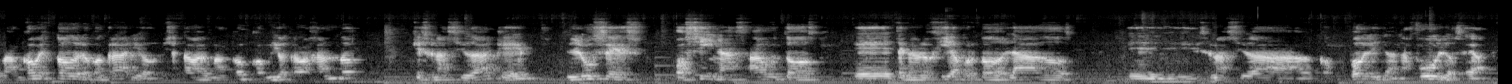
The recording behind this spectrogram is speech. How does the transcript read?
Bangkok es todo lo contrario. Ella estaba en Bangkok conmigo trabajando, que es una ciudad que luces, cocinas, autos, eh, tecnología por todos lados. Eh, es una ciudad cosmopolita, a full, o sea,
